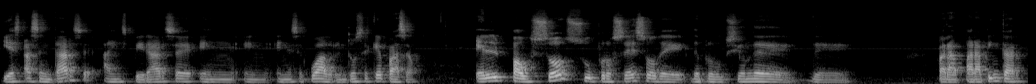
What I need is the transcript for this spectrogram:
y es a sentarse, a inspirarse en, en, en ese cuadro. Entonces, ¿qué pasa? Él pausó su proceso de, producción de, para, pintar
